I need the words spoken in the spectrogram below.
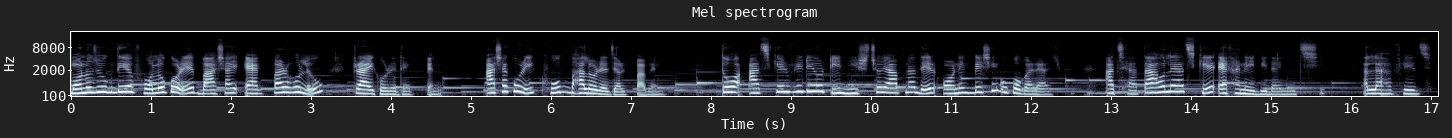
মনোযোগ দিয়ে ফলো করে বাসায় একবার হলেও ট্রাই করে দেখবেন। আশা করি খুব ভালো রেজাল্ট পাবেন। তো আজকের ভিডিওটি নিশ্চয়ই আপনাদের অনেক বেশি উপকারে আসবে। আচ্ছা তাহলে আজকে এখানেই বিদায় নিচ্ছি। আল্লাহ হাফিজ।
